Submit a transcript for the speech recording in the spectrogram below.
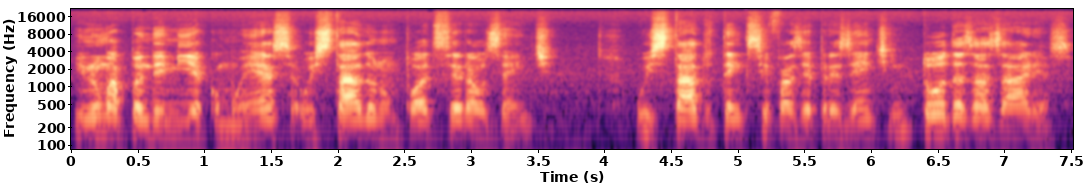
E numa pandemia como essa, o Estado não pode ser ausente. O Estado tem que se fazer presente em todas as áreas,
